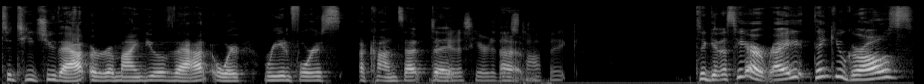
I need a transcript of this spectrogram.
to teach you that or remind you of that or reinforce a concept to that get us here to this um, topic. to get us here, right? Thank you, girls.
